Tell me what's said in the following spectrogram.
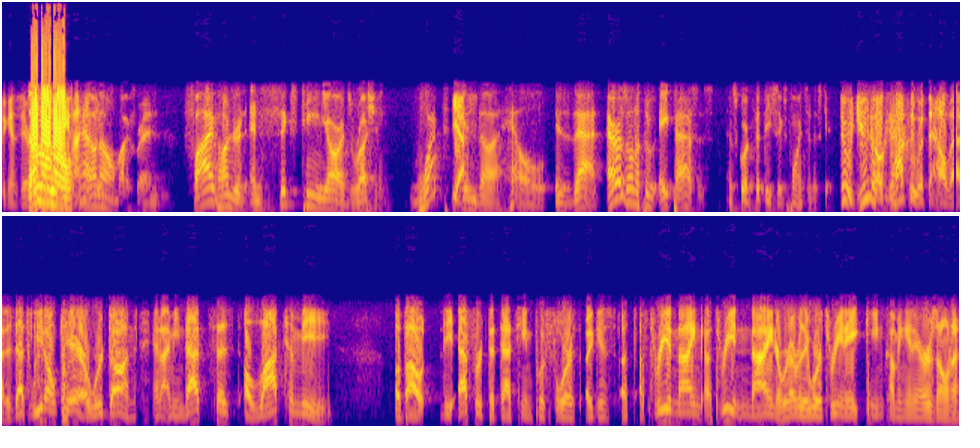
against no, Arizona no, State. no, And I no, to- no, my friend. 516 yards rushing. What Yes. in the hell is that? Arizona threw eight passes and scored 56 points in this game. Dude, you know exactly what the hell that is. That's we don't care, we're done. And I mean that says a lot to me about the effort that that team put forth against a, a three and nine, a three and nine or whatever they were, three and eight team coming in Arizona.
